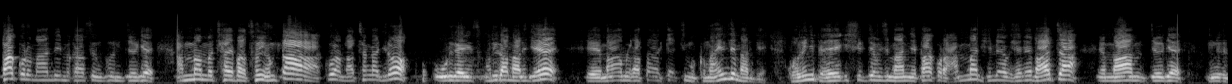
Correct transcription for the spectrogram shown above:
밖으로 만들면 가서 그 저게 암만 뭐 차해봐 소용없다. 그와 마찬가지로 우리가 있- 우리가 말이지. 예, 마음을 갖다가 깨치면 그만인데 말이지. 고인이 배기 실대없지만 밖으로 암만 힘내고 힘내봤자 예, 마음 저게 음,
